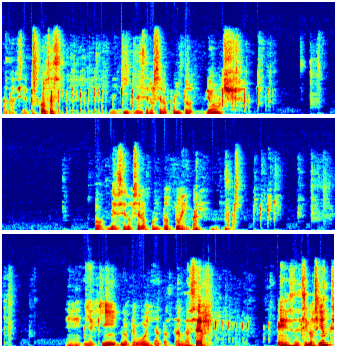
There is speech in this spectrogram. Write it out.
a dar ciertas cosas. De aquí de 0, 0 o de 0, eh, y aquí lo que voy a tratar de hacer es decir lo siguiente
